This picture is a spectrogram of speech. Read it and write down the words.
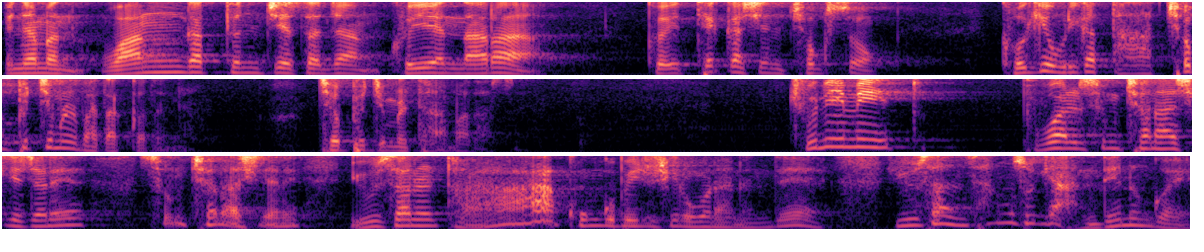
왜냐하면 왕 같은 제사장 그의 나라 그의 택하신 족속 거기에 우리가 다 접붙임을 받았거든요. 접붙임을 다 받았어요. 주님이 부활 승천하시기 전에 승천하시기 전에 유산을 다 공급해 주시기를 원하는데 유산 상속이 안 되는 거예요.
